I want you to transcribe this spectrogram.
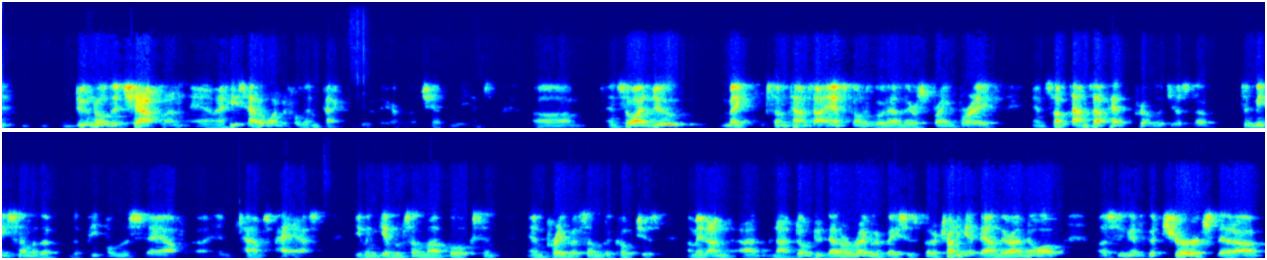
do know the chaplain, and uh, he's had a wonderful impact there, uh, Chette Williams. Um, and so I do make, sometimes I am going to go down there spring break. And sometimes I've had privileges of, to meet some of the, the people in the staff uh, in times past, even give them some of my books and, and pray with some of the coaches. I mean, I'm, I'm not don't do that on a regular basis, but I try to get down there. I know of a significant church that uh,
